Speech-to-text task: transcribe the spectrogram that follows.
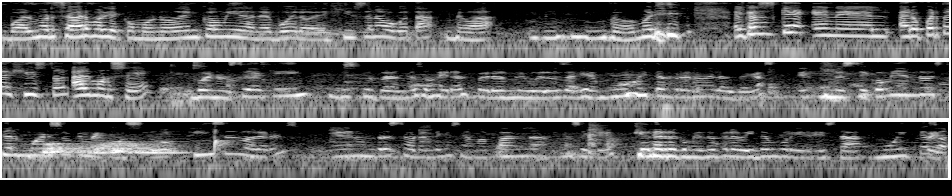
voy a almorzar porque como no den comida en el vuelo de Houston a Bogotá me va me a morir. El caso es que en el aeropuerto de Houston almorcé. Bueno, estoy aquí, disculparán las ojeras, pero mi vuelo salía muy temprano de Las Vegas. Eh, me estoy comiendo este almuerzo que me costó 15 dólares en un restaurante que se llama Panda, no sé qué, que les recomiendo que lo eviten porque está muy feo.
